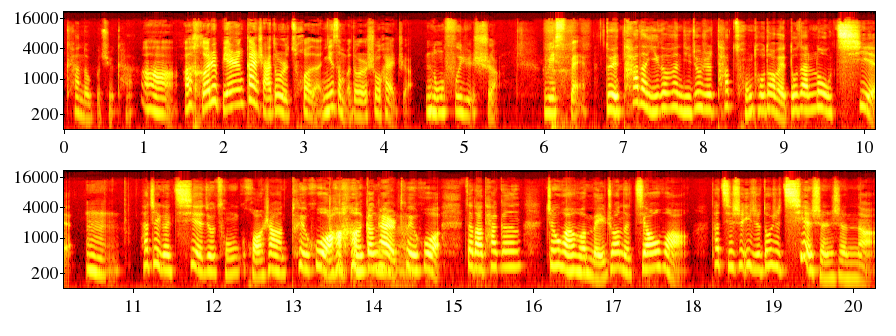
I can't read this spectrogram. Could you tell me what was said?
看都不去看。啊啊，合着别人干啥都是错的，你怎么都是受害者？农夫与蛇，respect。对他的一个问题就是，他从头到尾都在露怯。嗯，他这个妾就从皇上退货哈，刚开始退货，再到他跟甄嬛和眉庄的交往，他其实一直都是怯生生的。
